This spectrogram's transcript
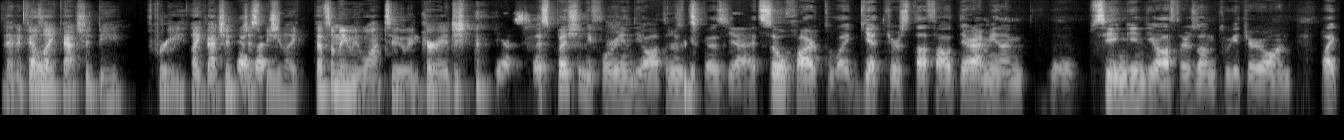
then it feels Oh. like that should be free. Like that should Yeah, just that be should- like that's something we want to encourage. Yes, especially for indie authors because yeah, it's so hard to like get your stuff out there. I mean, I'm uh, seeing indie authors on Twitter, on like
